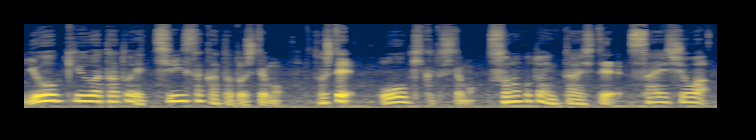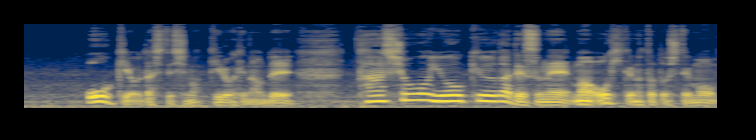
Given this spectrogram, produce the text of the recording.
要求はたとえ小さかったとしても、そして大きくとしても、そのことに対して最初は OK を出してしまっているわけなので、多少要求がですね、まあ大きくなったとしても、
